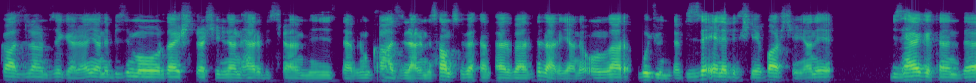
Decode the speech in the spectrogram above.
qazilərimizə görə, yəni bizim orada iştirak edən hərbiçilərimiz, nə bilim qazilərimiz hamısı vətənpərvərdirlər. Yəni onlar bu gün də bizdə elə bir şey var ki, yəni biz həqiqətən də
